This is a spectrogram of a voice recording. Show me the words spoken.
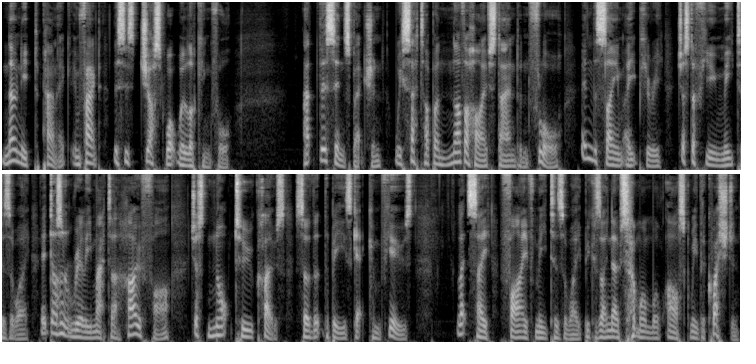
No need to panic, in fact, this is just what we're looking for. At this inspection, we set up another hive stand and floor in the same apiary just a few metres away. It doesn't really matter how far, just not too close so that the bees get confused. Let's say five metres away, because I know someone will ask me the question.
